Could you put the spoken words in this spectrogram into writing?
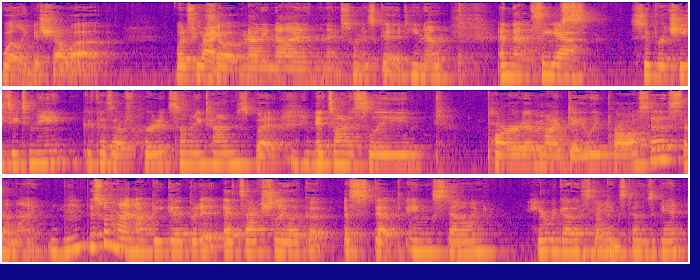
willing to show up? What if you Right. show up 99 and the next one is good, you know? And that seems Yeah. super cheesy to me because I've heard it so many times, but Mhm. it's honestly part of my daily process that I'm like, Mhm. this one might not be good, but it, it's actually like a, a stepping stone. Here we go, Mm-hmm. stepping stones again.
